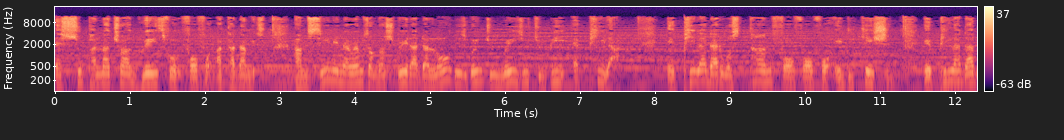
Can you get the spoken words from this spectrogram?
a supernatural grace for, for, for academics. I'm seeing in the realms of the spirit that the Lord is going to raise you to be a pillar a pillar that was stand for, for, for education, a pillar that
